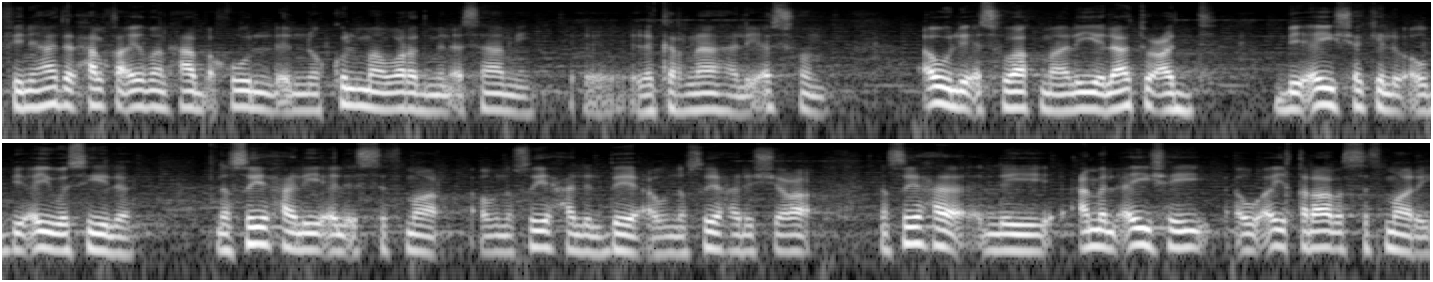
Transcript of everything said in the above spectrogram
في نهاية الحلقة أيضا حاب أقول أنه كل ما ورد من أسامي آه، ذكرناها لأسهم أو لأسواق مالية لا تعد بأي شكل أو بأي وسيلة نصيحة للاستثمار أو نصيحة للبيع أو نصيحة للشراء نصيحة لعمل أي شيء أو أي قرار استثماري.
